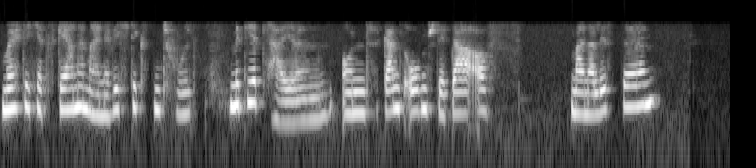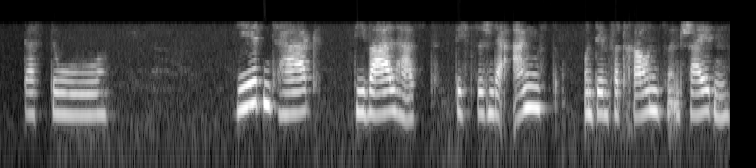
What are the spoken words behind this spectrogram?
möchte ich jetzt gerne meine wichtigsten Tools mit dir teilen. Und ganz oben steht da auf meiner Liste, dass du jeden Tag die Wahl hast, dich zwischen der Angst und dem Vertrauen zu entscheiden.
